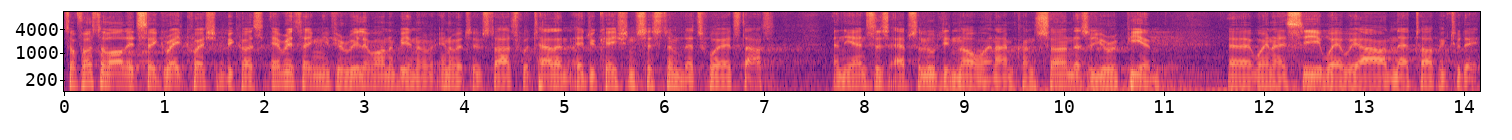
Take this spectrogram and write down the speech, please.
So first of all, it's a great question because everything, if you really want to be innovative, starts with talent, education system. That's where it starts. And the answer is absolutely no. And I'm concerned as a European uh, when I see where we are on that topic today.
